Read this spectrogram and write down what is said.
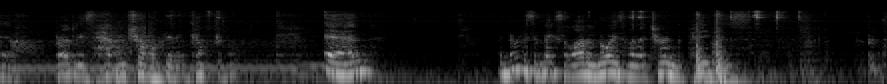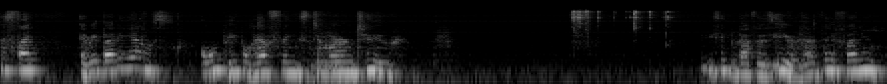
And Bradley's having trouble getting comfortable. And I notice it makes a lot of noise when I turn the pages. But just like everybody else, old people have things to learn too. What do you think about those ears? Aren't they funny?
